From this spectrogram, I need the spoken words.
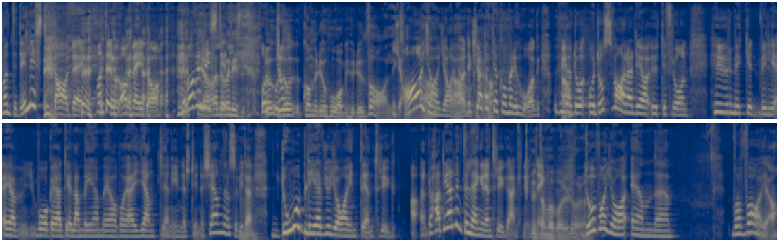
Var inte det listigt av dig? Var inte det av mig då? Det var väl Ja, listigt? det var listigt. Och Och, då, då, kommer du ihåg hur du var? Liksom? Ja, ja, ja, ja, det är okej, klart att jag kommer ihåg. Hur Ja. jag då, och då svarade jag utifrån hur mycket vill jag, jag, vågar jag dela med mig av vad jag egentligen innerst inne känner och så vidare. Mm. Då blev ju jag inte en trygg, då hade jag inte längre en trygg anknytning. Utan vad var du då? då? Då var jag en, eh, vad var jag?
